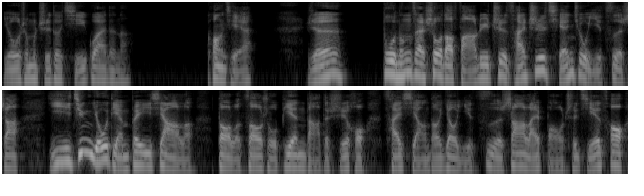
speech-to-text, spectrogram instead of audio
有什么值得奇怪的呢？况且，人不能在受到法律制裁之前就以自杀，已经有点卑下了。到了遭受鞭打的时候，才想到要以自杀来保持节操，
